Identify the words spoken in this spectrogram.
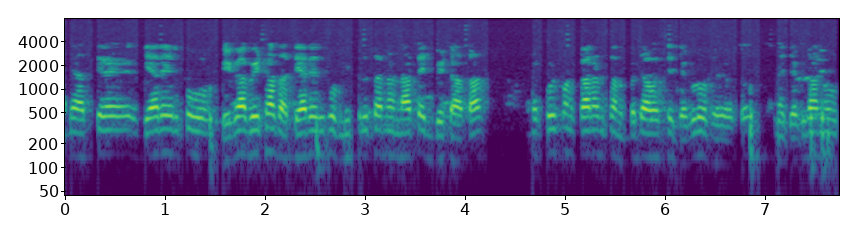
અને અત્યારે જ્યારે એ લોકો ભેગા બેઠા હતા, ત્યારે એ લોકો મિત્રતાના નાતે જ બેઠા હતા. અને કોઈ પણ કારણસર બધા વચ્ચે ઝઘડો થયો હતો. અને ઝઘડાનું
